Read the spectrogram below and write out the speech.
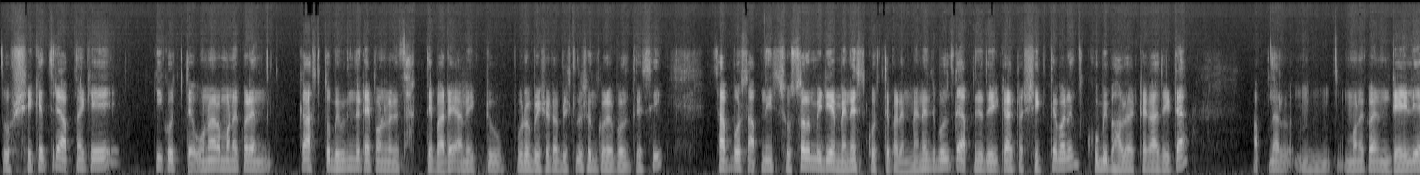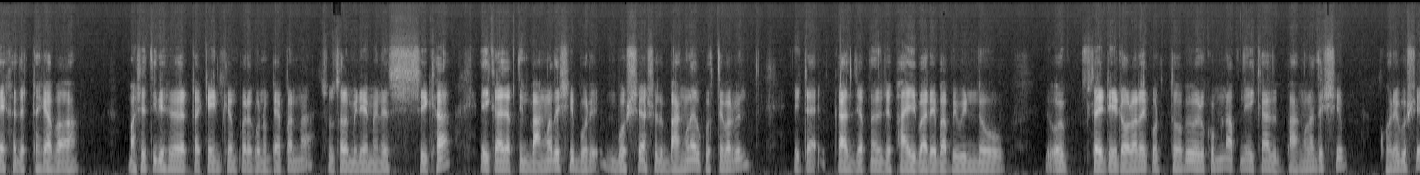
তো সেক্ষেত্রে আপনাকে কি করতে, ওনার মনে করেন কাজ তো বিভিন্ন টাইপ অনলাইনে থাকতে পারে, আমি একটু পুরো বিষয়টা বিশ্লেষণ করে বলতেছি। সাপোজ আপনি সোশ্যাল মিডিয়া ম্যানেজ করতে পারেন। ম্যানেজ বলতে আপনি যদি এই কাজটা শিখতে পারেন, খুবই ভালো একটা কাজ এটা। আপনার মনে করেন ডেইলি এক হাজার টাকা বা মাসে তিরিশ হাজার টাকা ইনকাম করা কোনো ব্যাপার না। সোশ্যাল মিডিয়া ম্যানেজ শেখা। এই কাজ আপনি বাংলাদেশে বসে আসলে বাংলায়ও করতে পারবেন। এটা কাজ যে আপনার যে ফাইবারে বা বিভিন্ন ওয়েবসাইটে ডলারে করতে হবে, ওরকম না। আপনি এই কাজ বাংলাদেশে ঘরে বসে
